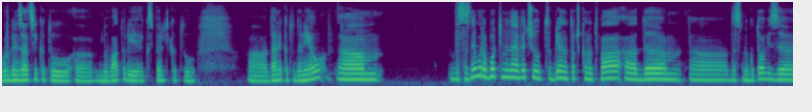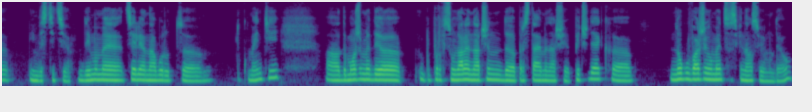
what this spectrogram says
организации като а, Новатор и експерти като а, Дани, като Даниел. А, с него работим най-вече от гледна точка на това а, да, а, да сме готови за инвестиция. Да имаме целият набор от а, документи, а, да можем да по професионален начин да представим нашия pitch deck, а, много важен момент с финансовия модел.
